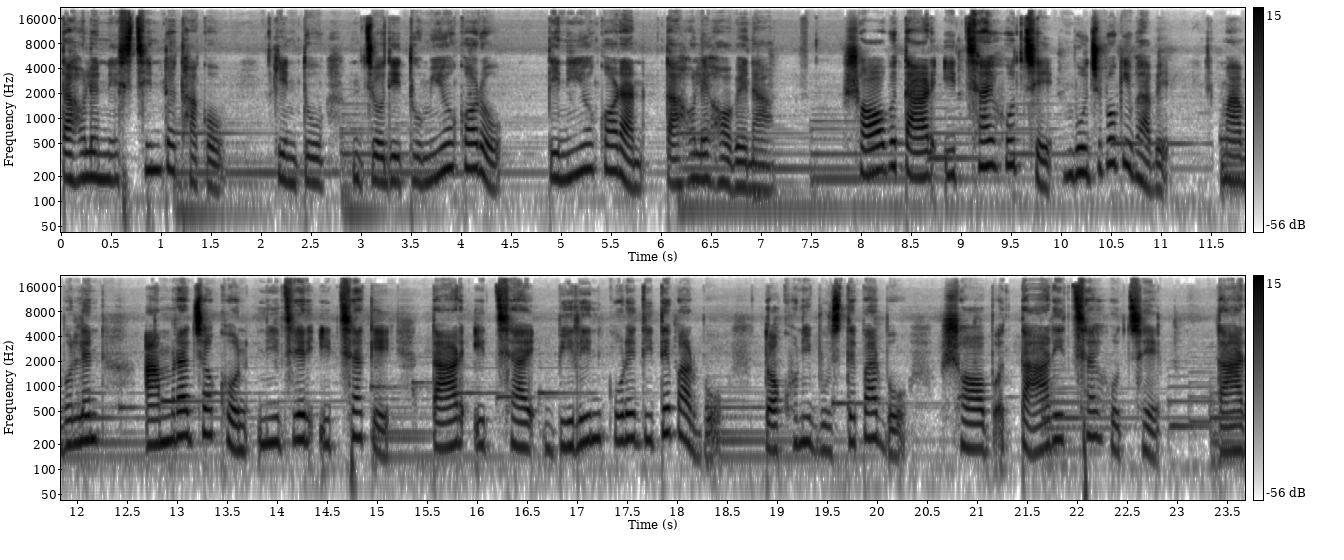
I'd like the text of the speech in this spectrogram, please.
তাহলে নিশ্চিন্ত থাকো। কিন্তু যদি তুমিও করো, তিনিও করান, তাহলে হবে না। সব তার ইচ্ছায় হচ্ছে, বুঝব কীভাবে? মা বললেন, আমরা যখন নিজের ইচ্ছাকে তার ইচ্ছায় বিলীন করে দিতে পারব, তখনই বুঝতে পারব সব তার ইচ্ছায় হচ্ছে, তার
